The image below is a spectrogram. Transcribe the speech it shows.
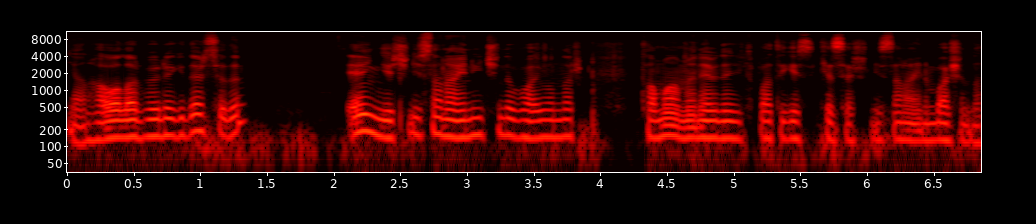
yani havalar böyle giderse de en geç Nisan ayının içinde bu hayvanlar tamamen evden irtibatı kes- keser. Nisan ayının başında.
